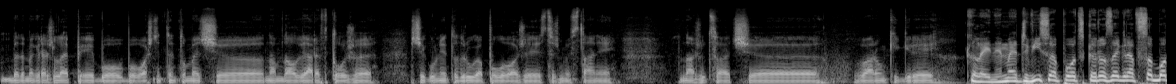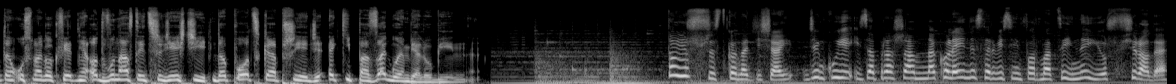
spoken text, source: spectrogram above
będziemy grać lepiej, bo, bo właśnie tento mecz e, nam dal wiarę w to, że szczególnie ta druga połowa, że jesteśmy w stanie narzucać e, warunki gry, Kolejny mecz Wisła Płock rozegra w sobotę 8 kwietnia o 12.30. Do Płocka przyjedzie ekipa Zagłębia Lubin. To już wszystko na dzisiaj. Dziękuję i zapraszam na kolejny serwis informacyjny już w środę.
